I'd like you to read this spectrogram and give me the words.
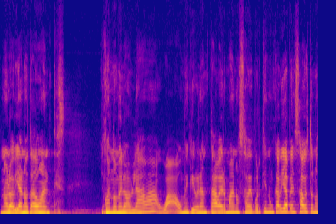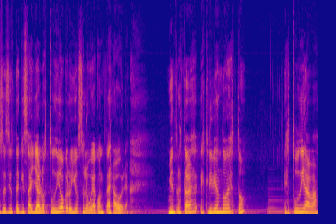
no lo había notado antes. Y cuando me lo hablaba, wow, me quebrantaba, hermano. ¿Sabe por qué nunca había pensado esto? No sé si usted quizás ya lo estudió, pero yo se lo voy a contar ahora. Mientras estaba escribiendo esto, estudiaba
